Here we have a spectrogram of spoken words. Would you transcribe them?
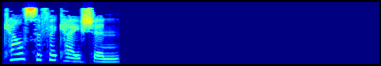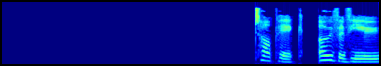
Calcification Topic. Overview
